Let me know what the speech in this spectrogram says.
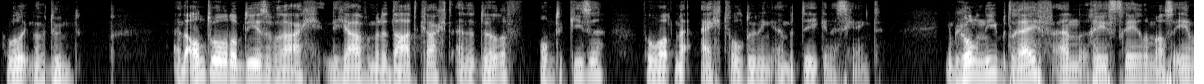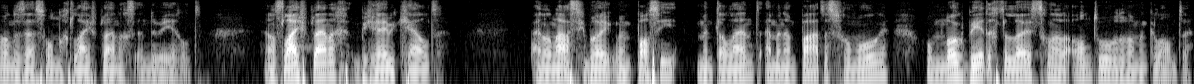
Wat wil ik nog doen? En de antwoorden op deze vraag die gaven me de daadkracht en de durf om te kiezen voor wat me echt voldoening en betekenis schenkt. Ik begon een nieuw bedrijf en registreerde me als een van de 600 lifeplanners in de wereld. En als lifeplanner begrijp ik geld. En daarnaast gebruik ik mijn passie, mijn talent en mijn empathisch vermogen om nog beter te luisteren naar de antwoorden van mijn klanten,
